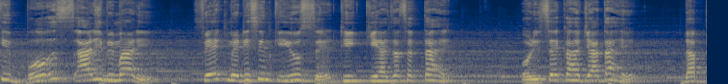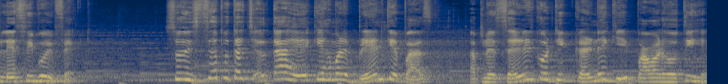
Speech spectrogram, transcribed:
कि बहुत सारी बीमारी फेक मेडिसिन की यूज़ से ठीक किया जा सकता है और इसे कहा जाता है द प्लेसिबो इफ़ेक्ट सो इससे पता चलता है कि हमारे ब्रेन के पास अपने शरीर को ठीक करने की पावर होती है।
